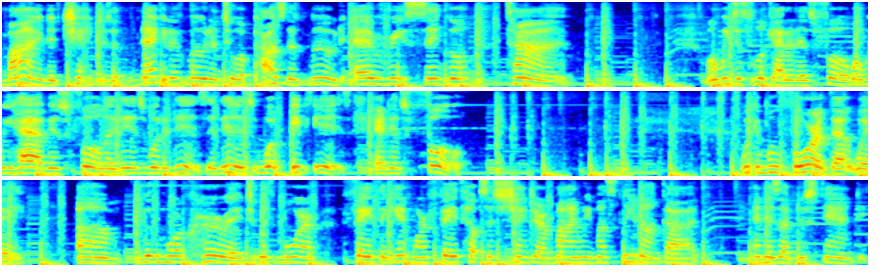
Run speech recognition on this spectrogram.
mind. It changes a negative mood into a positive mood every single time. When we just look at it as full, what we have is full. It is what it is. It is what it is, and it's full we can move forward that way um, with more courage, with more faith. Again, more faith helps us change our mind. We must lean on God and His understanding.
